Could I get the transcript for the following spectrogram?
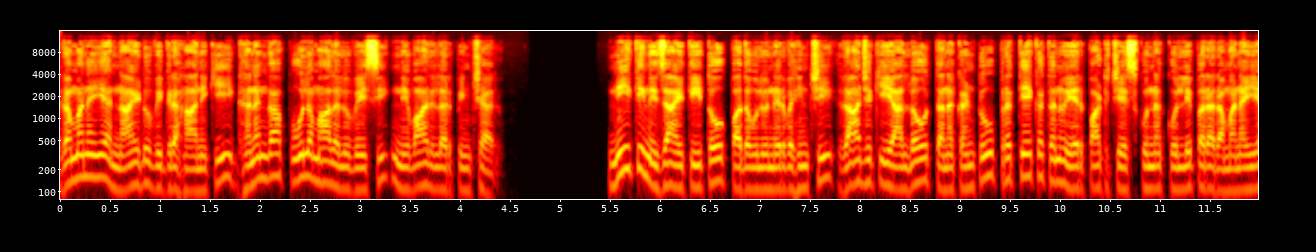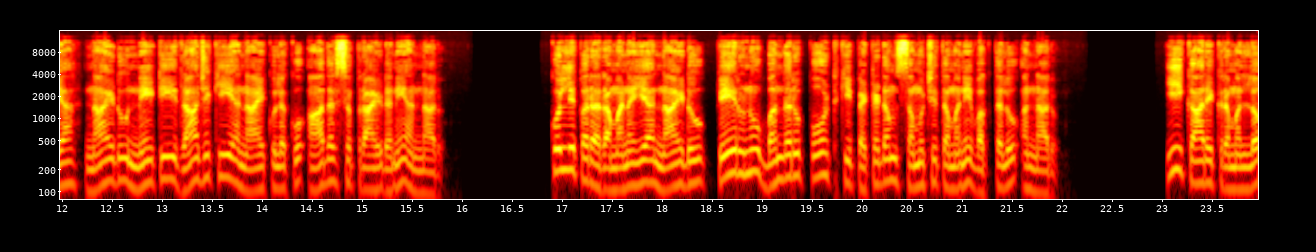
రమణయ్య నాయుడు విగ్రహానికి ఘనంగా పూలమాలలు వేసి నివాళులర్పించారు. నీతి నిజాయితీతో పదవులు నిర్వహించి రాజకీయాల్లో తనకంటూ ప్రత్యేకతను ఏర్పాటు చేసుకున్న కొల్లిపర రమణయ్య నాయుడు నేటి రాజకీయ నాయకులకు ఆదర్శప్రాయుడని అన్నారు. కొల్లిపర రమణయ్య నాయుడు పేరును బందరు పోర్ట్కి పెట్టడం సముచితమని వక్తలు అన్నారు. ఈ కార్యక్రమంలో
